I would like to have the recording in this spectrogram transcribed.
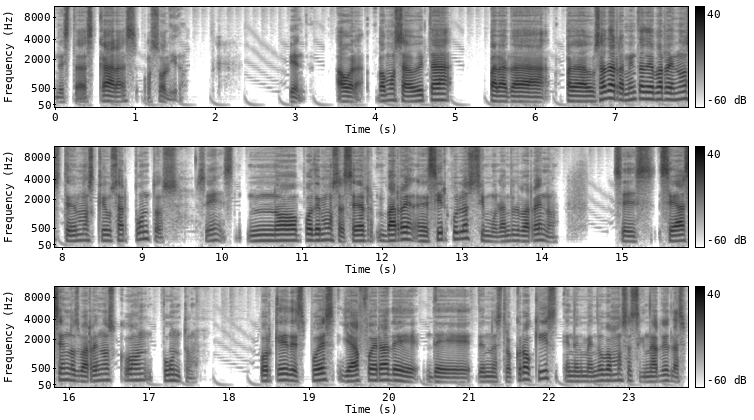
de estas caras o sólido. Bien, ahora vamos a ahorita para, la, para usar la herramienta de barrenos tenemos que usar puntos. ¿sí? No podemos hacer barre, eh, círculos simulando el barreno. Se, se, hacen los barrenos con punto. Porque después, ya fuera de, de, nuestro croquis, en el menú vamos a asignarle las,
